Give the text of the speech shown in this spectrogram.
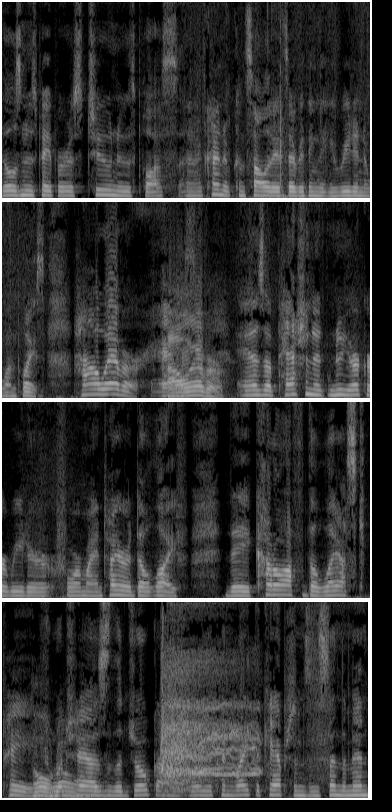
those newspapers to News Plus, and it kind of consolidates everything that you read into one place. However, as, However, as a passionate New Yorker reader for my entire adult life, they cut off the last page, Oh, which no. has the joke on it, where you can write the captions and send them in,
